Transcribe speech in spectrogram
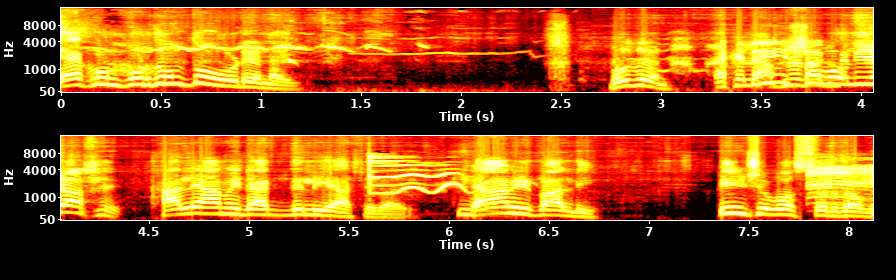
এখন পর্যন্ত ওড়ে নাই। বুঝলেন? এখানে আপনি 300 ডাক আসে। খালি আমি ডাক দিলি আসে ভাই। আমি পালি। তিনশো বছর যাব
